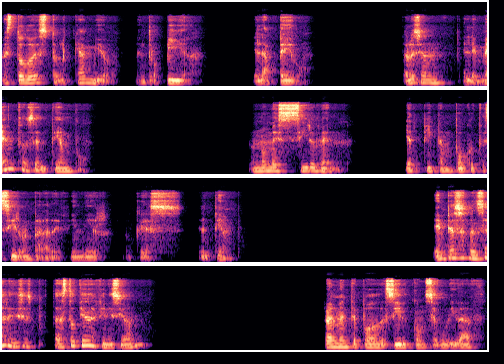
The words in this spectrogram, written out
Tal todo esto, el cambio, la entropía, el apego, tal vez sean elementos del tiempo, pero no me sirven y a ti tampoco te sirven para definir lo que es el tiempo. Y empiezas a pensar y dices, puta, ¿esto tiene definición? Realmente puedo decir con seguridad,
